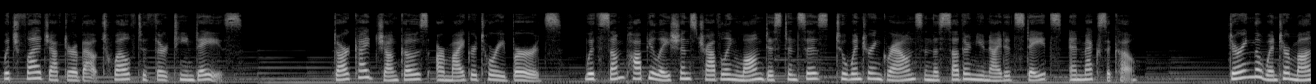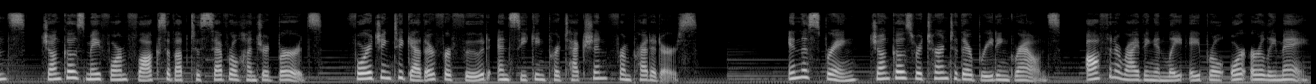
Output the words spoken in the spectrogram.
which fledge after about 12 to 13 days. Dark-eyed juncos are migratory birds, with some populations traveling long distances to wintering grounds in the southern United States and Mexico. During the winter months, juncos may form flocks of up to several hundred birds, foraging together for food and seeking protection from predators. In the spring, juncos return to their breeding grounds, often arriving in late April or early May.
